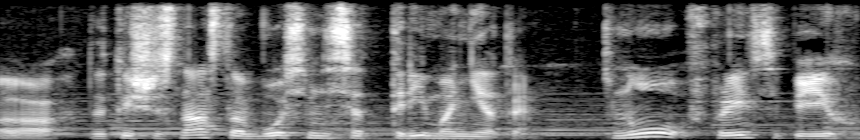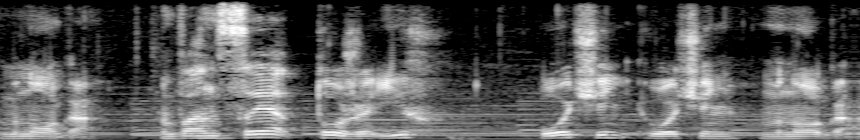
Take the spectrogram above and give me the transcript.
2016 83 монеты. Ну, в принципе, их много. В Ансе тоже их очень-очень много.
